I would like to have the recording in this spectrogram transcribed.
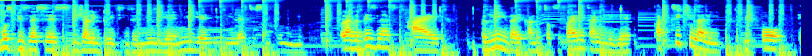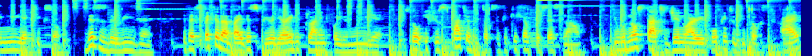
most businesses usually do it in the new year. New year, new me, let's do something new. But as a business, I believe that you can detoxify anytime in the year, particularly before a new year kicks off. This is the reason. It's expected that by this period, you're already planning for your new year. So if you start your detoxification process now, you would not start January hoping to detoxify.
